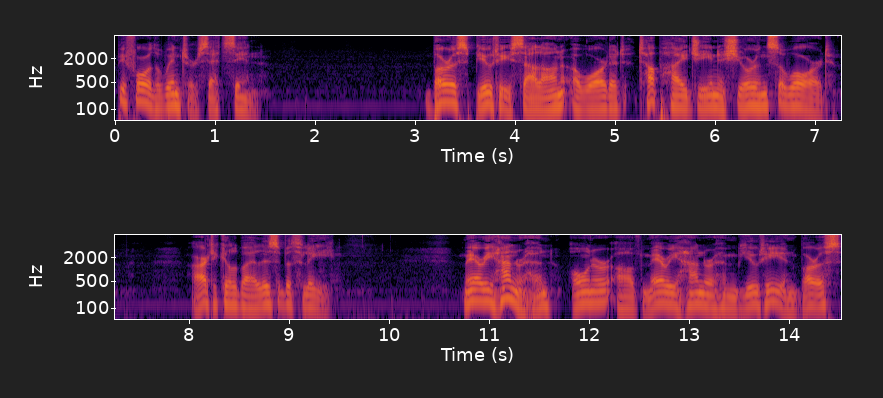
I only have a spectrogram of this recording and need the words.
before the winter sets in. Borris Beauty Salon awarded Top Hygiene Assurance Award. Article by Elizabeth Lee. Mary Hanrahan, owner of Mary Hanrahan Beauty in Borris,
